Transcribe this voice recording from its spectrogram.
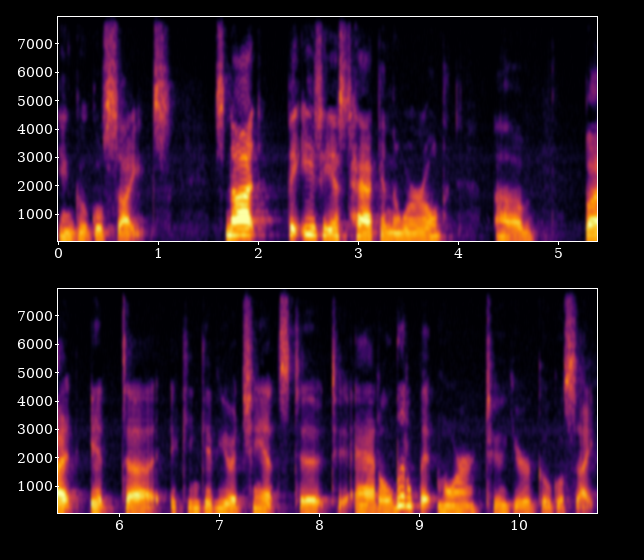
in Google Sites. It's not the easiest hack in the world, um, but it, uh, it can give you a chance to, to add a little bit more to your Google site.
